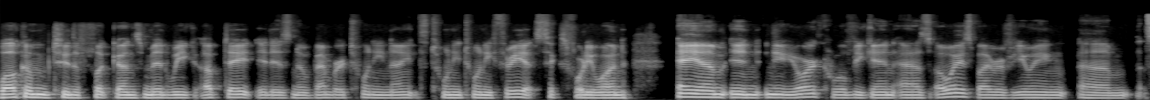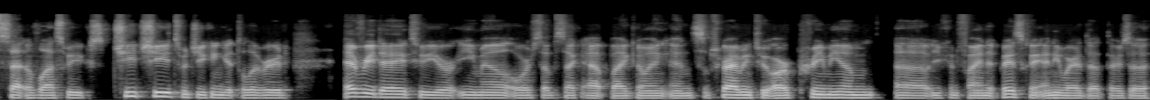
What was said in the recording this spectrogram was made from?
Welcome to the Footguns midweek update. It is November 29th, 2023 at 6:41 a.m. in New York. We'll begin as always by reviewing um, a set of last week's cheat sheets which you can get delivered every day to your email or Substack app by going and subscribing to our premium. Uh, you can find it basically anywhere that there's a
